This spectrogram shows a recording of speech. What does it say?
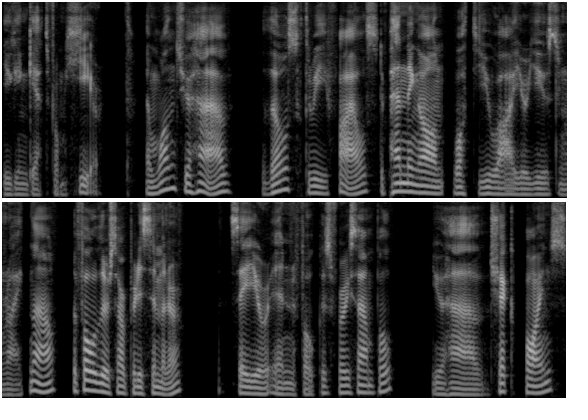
you can get from here. And once you have those three files, depending on what UI you're using right now, the folders are pretty similar. Say you're in Fooocus, for example, you have checkpoints.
